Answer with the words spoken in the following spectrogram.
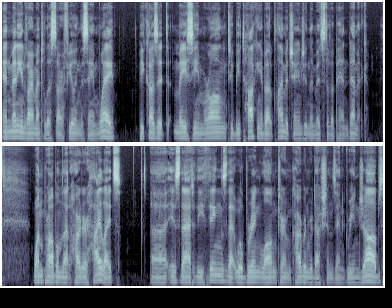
and many environmentalists are feeling the same way because it may seem wrong to be talking about climate change in the midst of a pandemic. One problem that Harder highlights uh, is that the things that will bring long term carbon reductions and green jobs,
